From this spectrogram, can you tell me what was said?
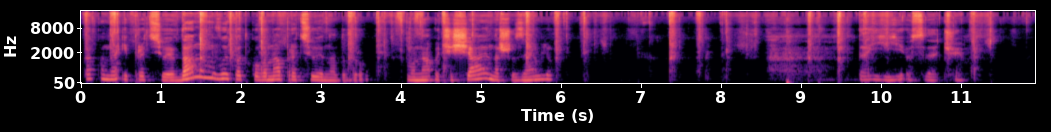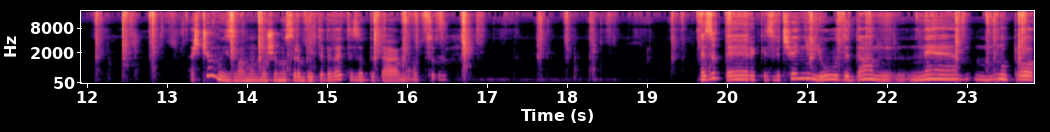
так вона і працює. В даному випадку вона працює на добро. Вона очищає нашу землю та її освячує. А що ми з вами можемо зробити? Давайте запитаємо. От Езотерики, звичайні люди, да, не ну, про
